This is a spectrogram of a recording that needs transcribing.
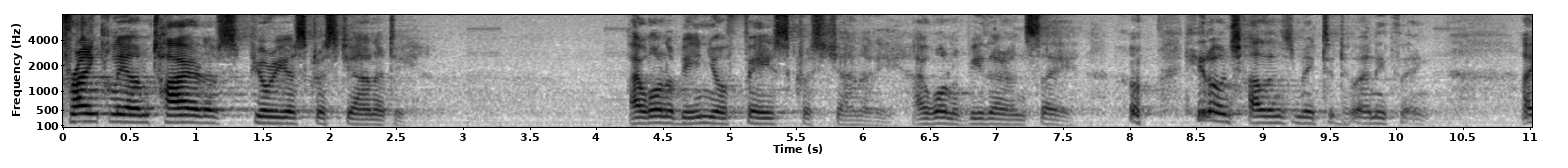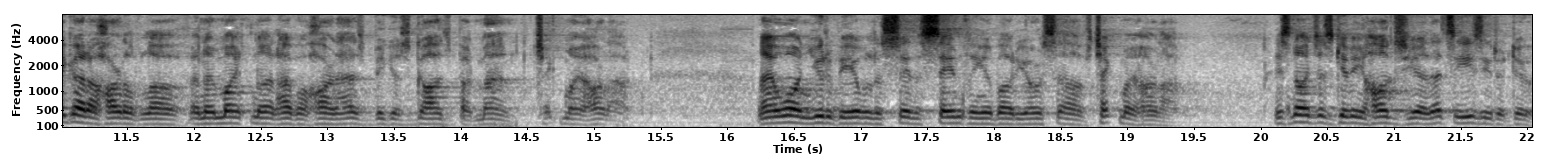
Frankly, I'm tired of spurious Christianity. I want to be in your face Christianity. I want to be there and say, you don't challenge me to do anything. I got a heart of love, and I might not have a heart as big as God's, but man, check my heart out. And I want you to be able to say the same thing about yourselves. Check my heart out. It's not just giving hugs here, that's easy to do.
